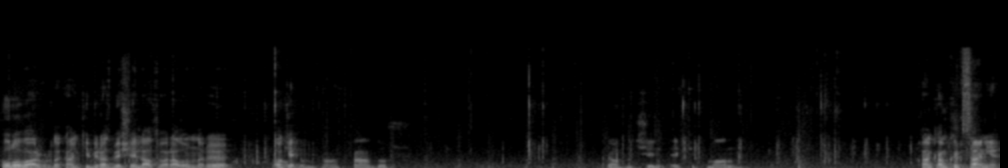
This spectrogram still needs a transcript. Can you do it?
Polo var burada kanki. Biraz 5.56 var al onları. Okey. kanka dur. Silah için ekipman. Kankam 40 saniye.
